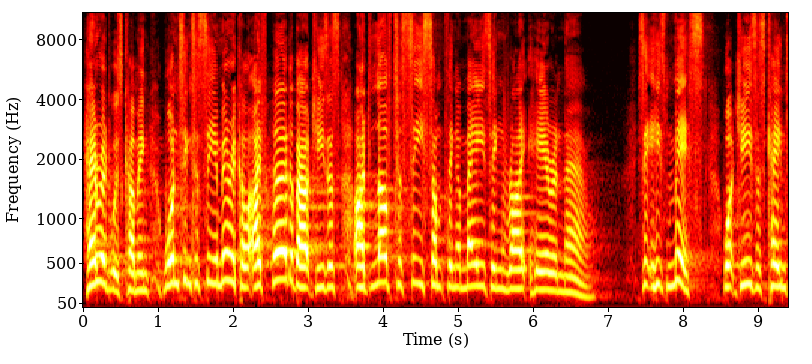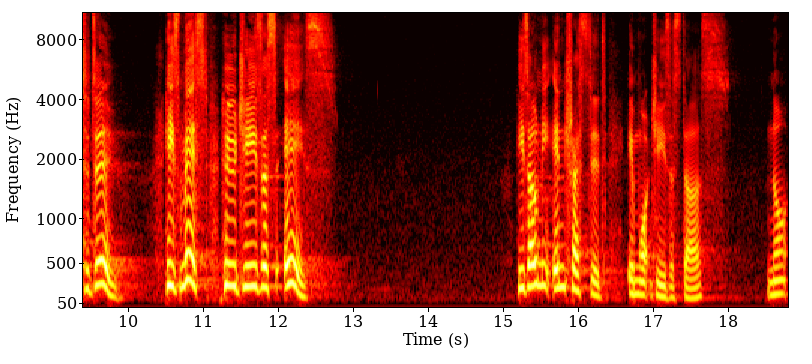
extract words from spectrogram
Herod was coming wanting to see a miracle. I've heard about Jesus. I'd love to see something amazing right here and now. See, he's missed what Jesus came to do. He's missed who Jesus is. He's only interested in what Jesus does, not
